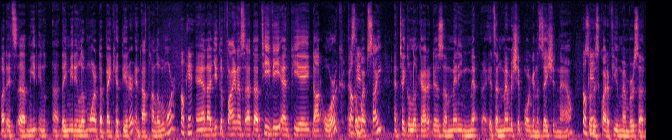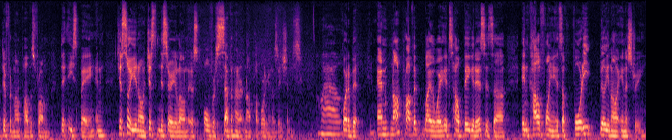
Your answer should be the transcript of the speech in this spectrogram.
but it's a meet in, uh, they meet in Livermore at the Bankhead Theater in downtown Livermore. Okay. And uh, you can find us at uh, tvnpa.org as Okay. the website and take a look at it. There's a many me- it's a membership organization now. Okay. So there's quite a few members, uh, different nonprofits from the East Bay. And just so you know, just in this area alone, there's over 700 nonprofit organizations Wow. quite a bit. And nonprofit, by the way, it's how big it is. It's a in California, it's a forty billion dollar industry.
